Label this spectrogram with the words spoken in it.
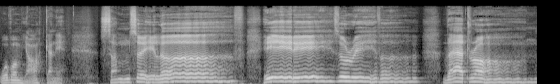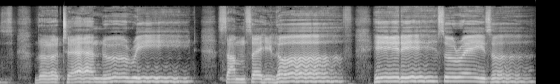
Ohrwurm, ja, gerne. Some say love, it is a river that drowns the tender reed. Some say love, it is a razor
